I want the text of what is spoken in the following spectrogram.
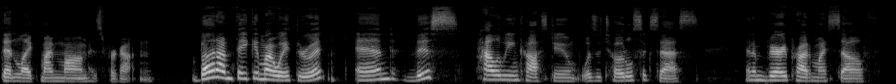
than like my mom has forgotten. But I'm faking my way through it, and this Halloween costume was a total success, and I'm very proud of myself,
